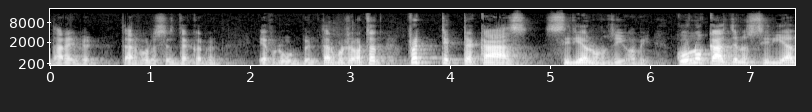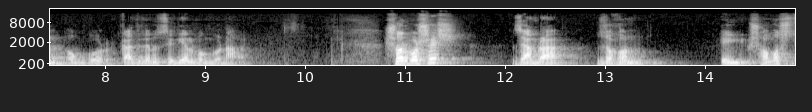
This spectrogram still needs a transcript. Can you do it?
দাঁড়াইবেন, তারপরে সেজদা করবেন, এরপরে উঠবেন, তারপরে অর্থাৎ প্রত্যেকটা কাজ সিরিয়াল অনুযায়ী হবে। কোনো কাজ যেন সিরিয়াল ভঙ্গ, কাজে যেন সিরিয়াল ভঙ্গ না হয়। সর্বশেষ যে আমরা যখন এই সমস্ত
